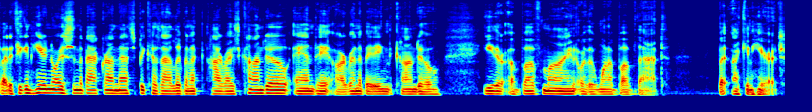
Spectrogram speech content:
But if you can hear noises in the background, that's because I live in a high rise condo and they are renovating the condo either above mine or the one above that. But I can hear it.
